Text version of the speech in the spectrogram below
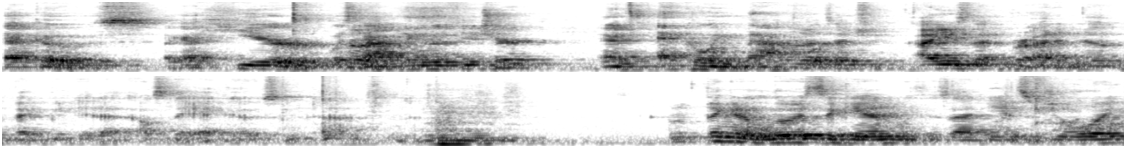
echoes, like I hear what's happening in the future, and it's echoing Oh, that's I use that, for I didn't know that Begbie did. it. I'll say echo sometimes. Mhm. I'm thinking of Lewis again with his idea of joy,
